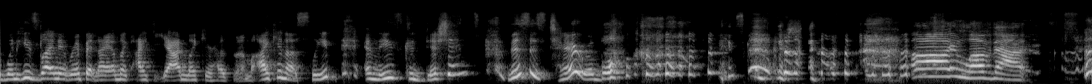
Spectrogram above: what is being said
when he's letting it rip at night, I'm like, I yeah, I'm like your husband. I'm, I cannot sleep in these conditions. This is terrible. oh, I love that.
